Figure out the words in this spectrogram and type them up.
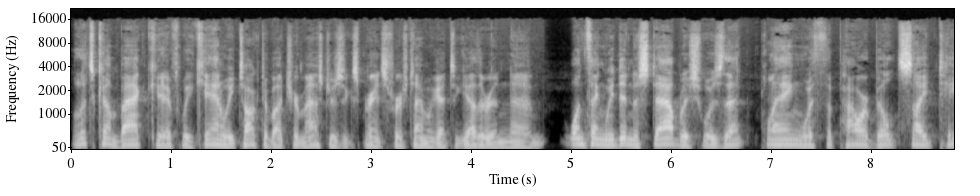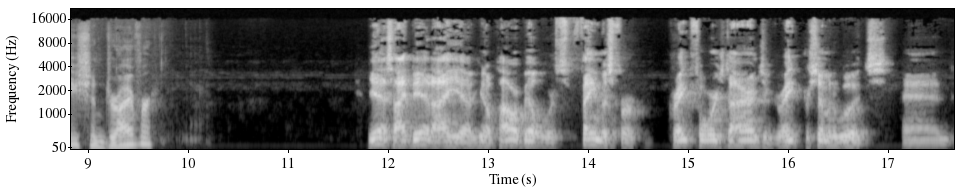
Well, let's come back if we can. We talked about your master's experience first time we got together, and uh, one thing we didn't establish was that playing with the PowerBilt citation driver. Yes, I did. I uh, you know PowerBilt was famous for great forged irons and great persimmon woods. And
